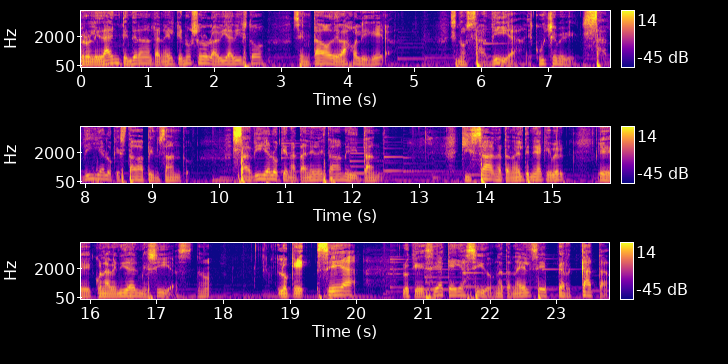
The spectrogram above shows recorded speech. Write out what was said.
pero le da a entender a Natanael que no solo lo había visto sentado debajo de la higuera, sino sabía, escúcheme bien, sabía lo que estaba pensando, sabía lo que Natanael estaba meditando. Quizá Natanael tenía que ver eh, con la venida del Mesías, ¿no? Lo que sea, lo que sea que haya sido, Natanael se percata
